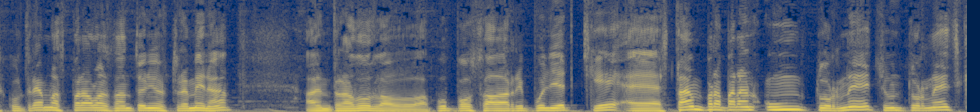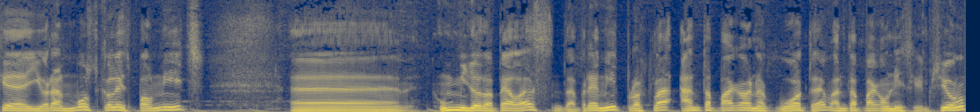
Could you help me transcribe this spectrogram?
escoltarem les paraules d'Antonio Estremena, entrenador del futbol sala Ripollet, que eh, estan preparant un torneig, un torneig que hi haurà molts calés pel mig, eh, un milió de peles de premis, però esclar, han de pagar una quota, han de pagar una inscripció,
